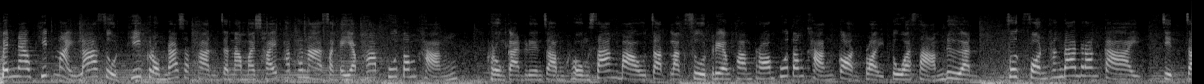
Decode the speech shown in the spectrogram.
เป็นแนวคิดใหม่ล่าสุดที่กรมราชทัณฑ์จะนำมาใช้พัฒนาศักยภาพผู้ต้องขัง โครงการเรือนจำโครงสร้างเบาจัดหลักสูตรเตรียมความพร้อมผู้ต้องขังก่อนปล่อยตัว 3 เดือน ฝึกฝนทั้งด้านร่างกาย จิตใจ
